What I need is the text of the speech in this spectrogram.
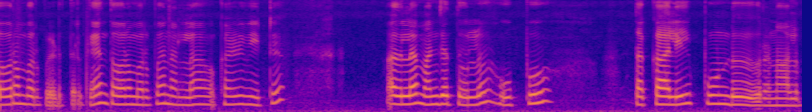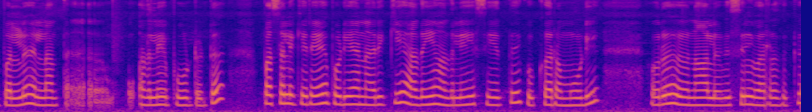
துவரம்பருப்பு எடுத்திருக்கேன். துவரம்பருப்பை நல்லா கழுவிட்டு அதில் மஞ்சத்தூள் உப்பு தக்காளி பூண்டு ஒரு நாலு பல் எல்லாம் த அதிலே போட்டுட்டு பசலைக்கீரையை பொடியாக நறுக்கி அதையும் அதிலே சேர்த்து குக்கரை மூடி ஒரு நாலு விசில் வர்றதுக்கு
